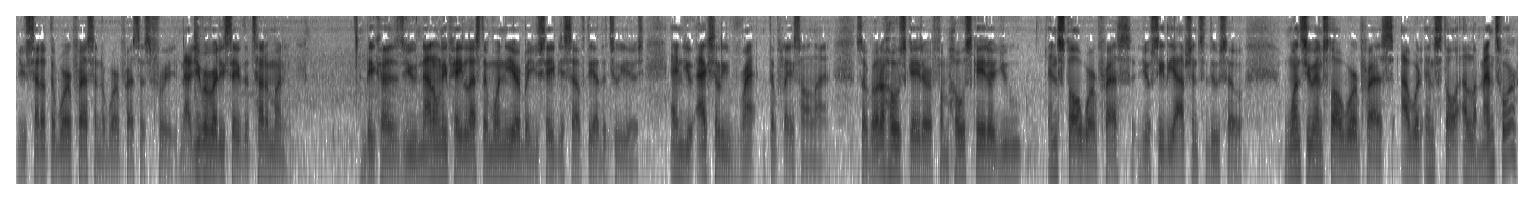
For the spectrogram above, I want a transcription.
You set up the WordPress, and the WordPress is free. Now you've already saved a ton of money because you not only pay less than one year, but you save yourself the other two years, and you actually rent the place online. So go to HostGator. From HostGator, you install WordPress. You'll see the option to do so once you install WordPress, I would install Elementor.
